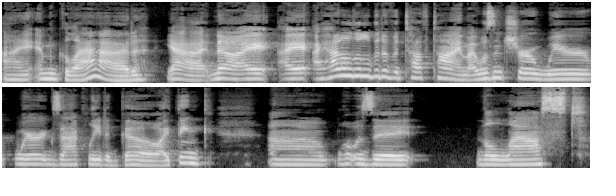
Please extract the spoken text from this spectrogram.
I am glad. Yeah, no, I, I I had a little bit of a tough time. I wasn't sure where where exactly to go. I think uh what was it? The last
